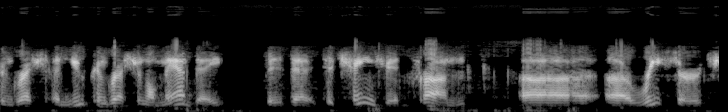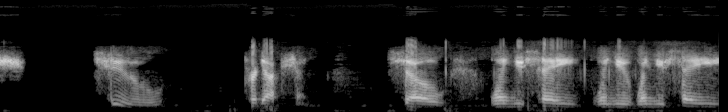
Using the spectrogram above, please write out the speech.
congress- a new congressional mandate to, to, to change it from uh, uh, research to production. So when you say when you when you say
